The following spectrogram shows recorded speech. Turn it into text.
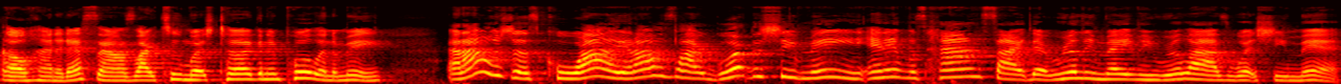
Oh, honey, that sounds like too much tugging and pulling to me. And I was just quiet. I was like, what does she mean? And it was hindsight that really made me realize what she meant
